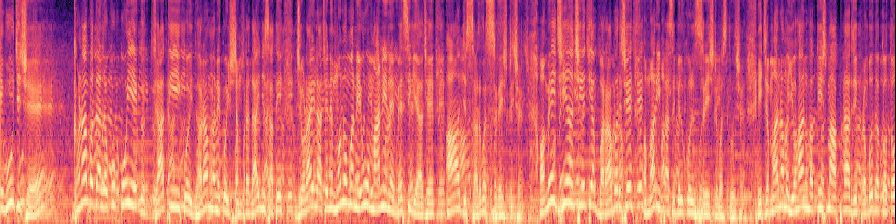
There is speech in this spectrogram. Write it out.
એવું જ છે ઘણા બધા લોકો કોઈ એક જાતિ, કોઈ ધર્મ અને કોઈ સંપ્રદાયની સાથે જોડાયેલા છે અને મનોમન એવું માનીને બેસી ગયા છે આ જ સર્વશ્રેષ્ઠ છે. અમે જ્યાં છીએ ત્યાં બરાબર છે. અમારી પાસે બિલકુલ શ્રેષ્ઠ વસ્તુ છે. એ જમાનામાં યોહાન બત્તીસમાં આપનાર જે પ્રબોધક હતો,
